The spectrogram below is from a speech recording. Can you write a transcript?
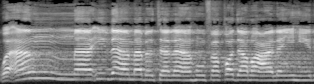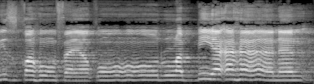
وأما إذا ما ابتلاه فقدر عليه رزقه فيقول ربي أهانن.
